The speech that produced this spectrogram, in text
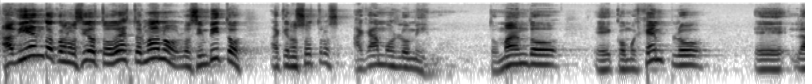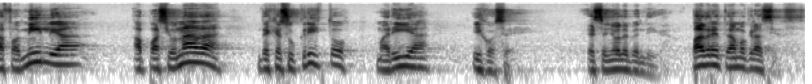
Habiendo conocido todo esto, hermano, los invito a que nosotros hagamos lo mismo, tomando eh, como ejemplo eh, la familia apasionada de Jesucristo, María y José. El Señor les bendiga. Padre, te damos gracias.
